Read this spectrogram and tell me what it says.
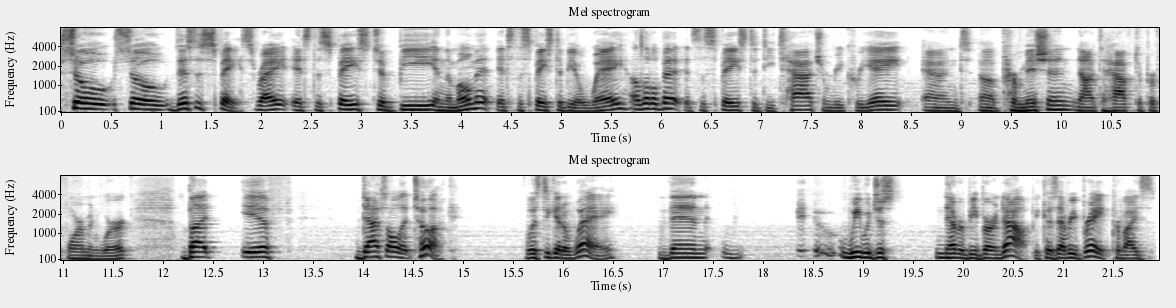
So so this is space, right? It's the space to be in the moment. It's the space to be away a little bit. It's the space to detach and recreate, and uh, permission not to have to perform and work. But if that's all it took was to get away, then we would just never be burned out because every break provides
